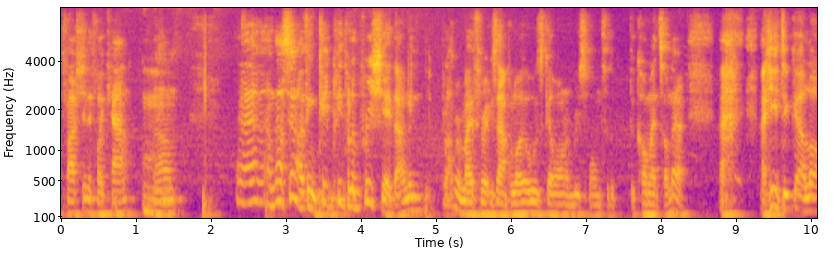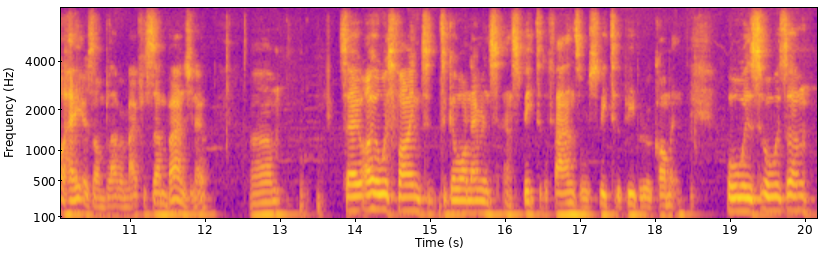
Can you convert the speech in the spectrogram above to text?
fashion if I can. Mm. Um, and, and, that's it. I think people appreciate that. I mean, Blabbermouth, for example, I always go on and respond to the, the comments on there, and you do get a lot of haters on Blabbermouth for some bands, you know. Um, so I always find to, to, go on there and, and, speak to the fans or speak to the people who are commenting. always always um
